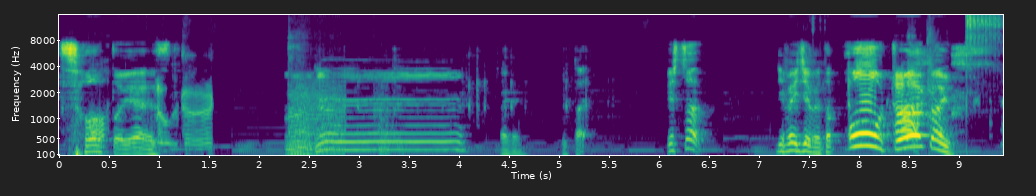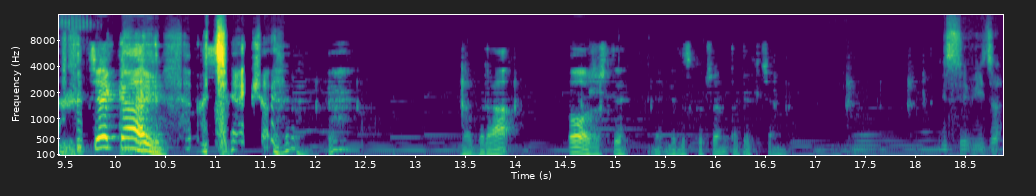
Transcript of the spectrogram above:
Co No. to jest? Czekaj, tutaj. Wiesz co? Nie wejdziemy tam. O, czekaj! Uciekaj! Uciekaj. Dobra. O, żeż ty. Nie, nie doskoczyłem tak jak chciałem. Nic nie widzę.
